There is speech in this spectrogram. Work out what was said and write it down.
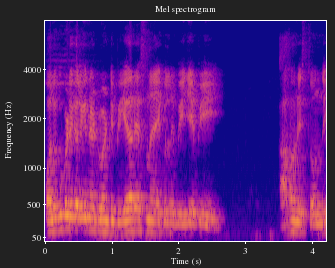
పలుకుబడి కలిగినటువంటి బీఆర్ఎస్ నాయకుల్ని బీజేపీ ఆహ్వానిస్తోంది.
